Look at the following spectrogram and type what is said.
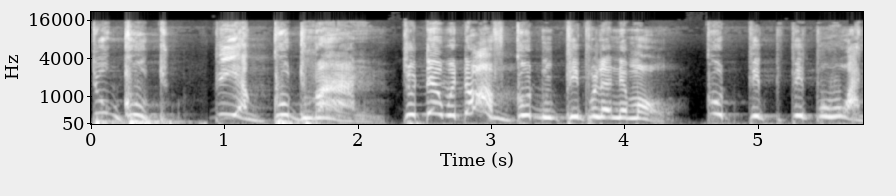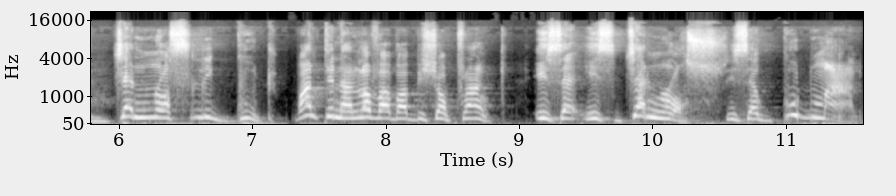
Do good. Be a good man. Today we don't have good people anymore. Good people, people who are generously good. One thing I love about Bishop Frank is he's generous. He's a good man.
